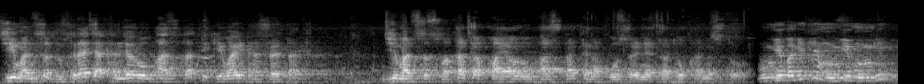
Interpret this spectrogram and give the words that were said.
जी माणसं दुसऱ्याच्या खांद्यावर उभा असतात ती केव्हाही ढासळतात. जी माणसं स्वतःच्या पायावर उभा असतात त्यांना कोसळण्याचा धोका नसतो. मुंगी बघितली? मुंगी मुंगी.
